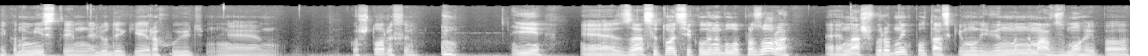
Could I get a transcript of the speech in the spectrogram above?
економісти, люди, які рахують кошториси. І за ситуації, коли не було прозоро, е, наш виробник полтавський малий він не мав змоги по,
